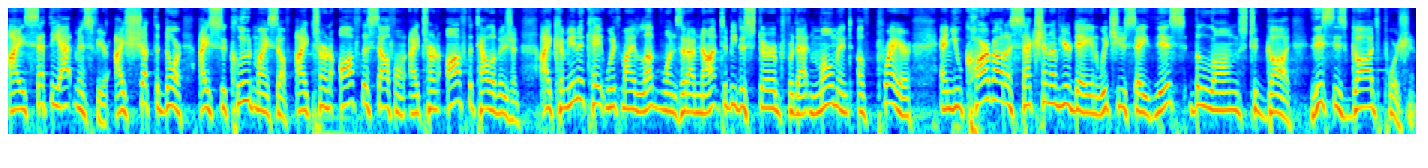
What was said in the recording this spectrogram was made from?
I set the atmosphere. I shut the door. I seclude myself. I turn off the cell phone. I turn off the television. I communicate with my loved ones that I'm not to be disturbed for that moment of prayer. And you carve out a section of your day in which you say, This belongs to God. This is God's portion.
